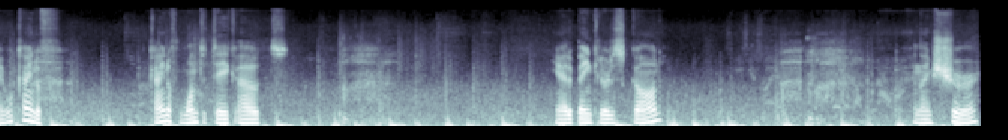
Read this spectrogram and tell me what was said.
I will kind of kind of want to take out yeah the painkiller is gone. And I'm sure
